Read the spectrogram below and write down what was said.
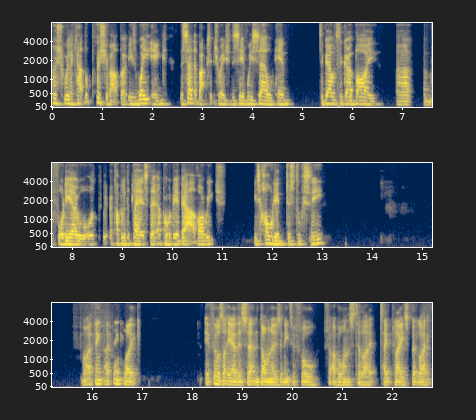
push Willock out, not push him out, but he's waiting the centre back situation to see if we sell him to be able to go buy um, Forino or, or a couple of the players that are probably a bit out of our reach. He's holding just to see. Well, I think I think like it feels like yeah, there's certain dominoes that need to fall for other ones to like take place. But like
